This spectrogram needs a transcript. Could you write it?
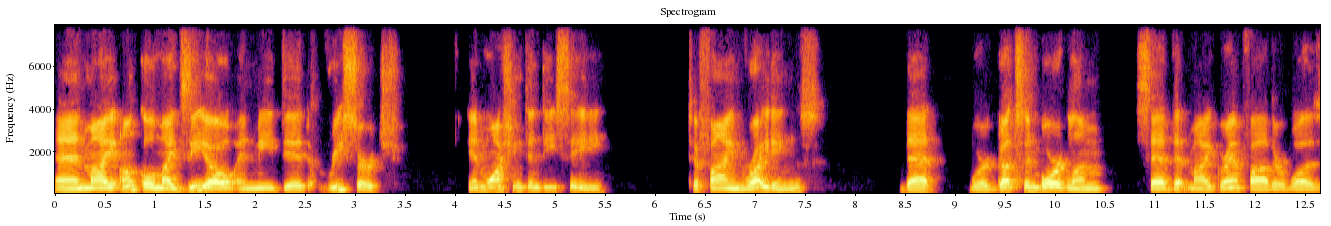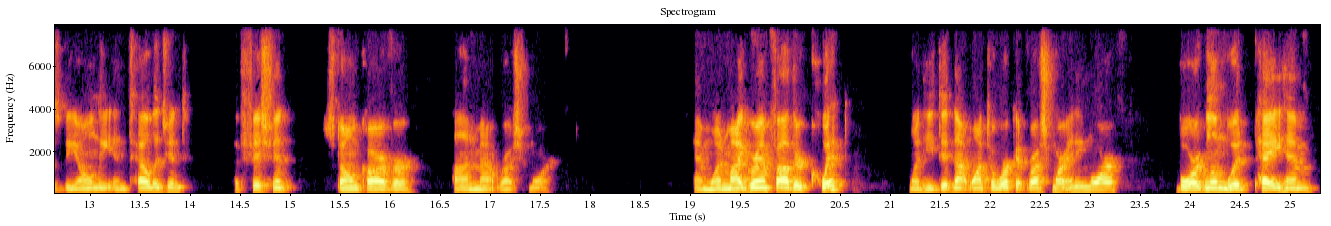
And my uncle, my Zio, and me did research in Washington, D.C. to find writings that where Gutzon Borglum said that my grandfather was the only intelligent, efficient stone carver on Mount Rushmore. And when my grandfather quit, when he did not want to work at Rushmore anymore, Borglum would pay him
